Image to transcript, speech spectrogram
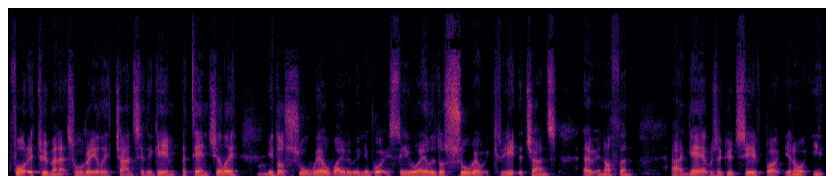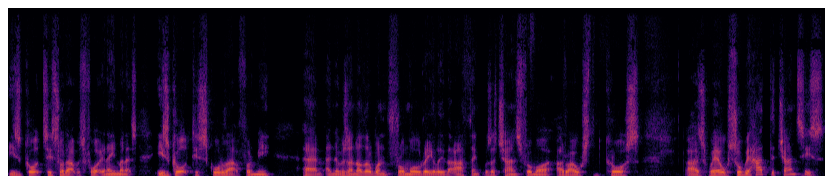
42 minutes, O'Riley, chance of the game, potentially. Mm. He does so well, by the way. You've got to say, O'Riley does so well to create the chance out of nothing. And yeah, it was a good save, but, you know, he, has got to, so that was 49 minutes. He's got to score that for me. Um, and there was another one from O'Riley that I think was a chance from a, a Ralston cross as well. So we had the chances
